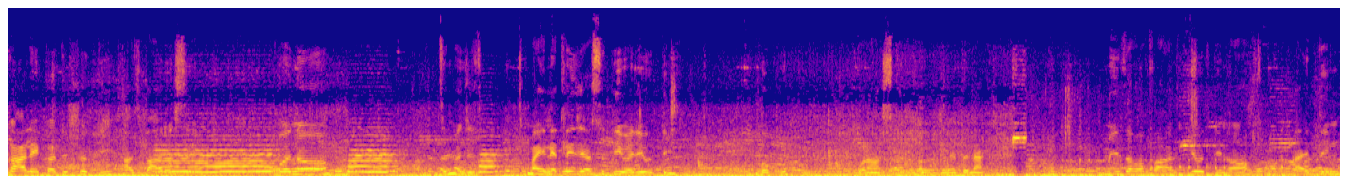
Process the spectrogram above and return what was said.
काल एकादशी होती आज बारस आहे. पण म्हणजे महिन्यातली जी असते दिवाळी होती बघू. कोण असं गर्दी नाही तर नाही. मी जेव्हा पाहती होती ना आय थिंक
